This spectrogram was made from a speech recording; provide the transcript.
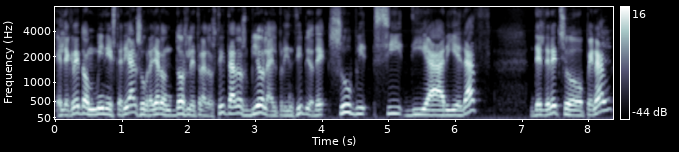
El decreto ministerial, subrayaron dos letrados citados, viola el principio de subsidiariedad del derecho penal,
